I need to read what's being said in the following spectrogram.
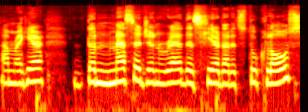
I'm right here, the message in red is here that it's too close,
